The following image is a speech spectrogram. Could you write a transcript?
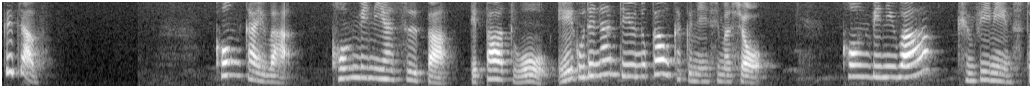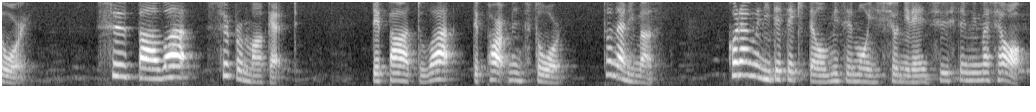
Good job. 今回はコンビニやスーパー、デパートを英語で何て言うのかを確認しましょう。コンビニは convenience store、スーパーは supermarket、デパートは department store となります。コラムに出てきたお店も一緒に練習してみましょ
